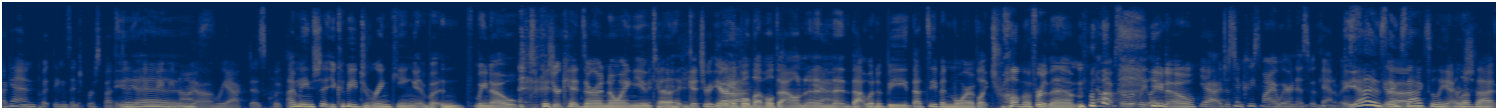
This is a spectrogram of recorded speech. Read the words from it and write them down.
again put things into perspective and maybe not Yeah. react as quickly. I mean, shit, you could be drinking, but and, you know, because your kids are annoying you to get your Yeah. irritable level down, and Yeah. that would be that's even more of like trauma for them. no, absolutely. Like you know. yeah, just increase my awareness with cannabis. Yes, Yeah, exactly. I for love that.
